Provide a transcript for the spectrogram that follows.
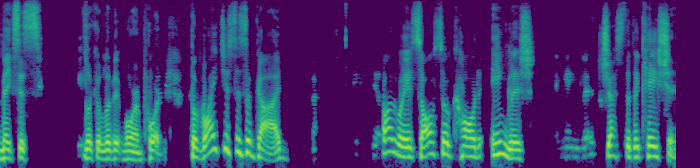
makes this look a little bit more important. The righteousness of God, by the way, it's also called English justification.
